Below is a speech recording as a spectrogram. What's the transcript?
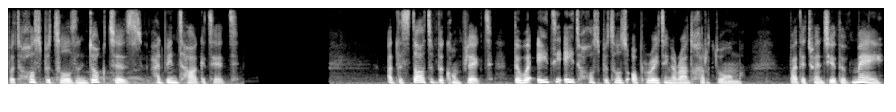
but hospitals and doctors had been targeted. At the start of the conflict, there were 88 hospitals operating around Khartoum. By the 20th of May,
